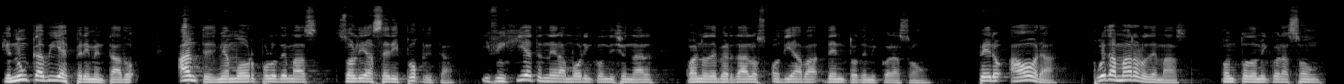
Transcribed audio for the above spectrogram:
que nunca había experimentado. Antes mi amor por los demás solía ser hipócrita y fingía tener amor incondicional cuando de verdad los odiaba dentro de mi corazón. Pero ahora puedo amar a los demás con todo mi corazón,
